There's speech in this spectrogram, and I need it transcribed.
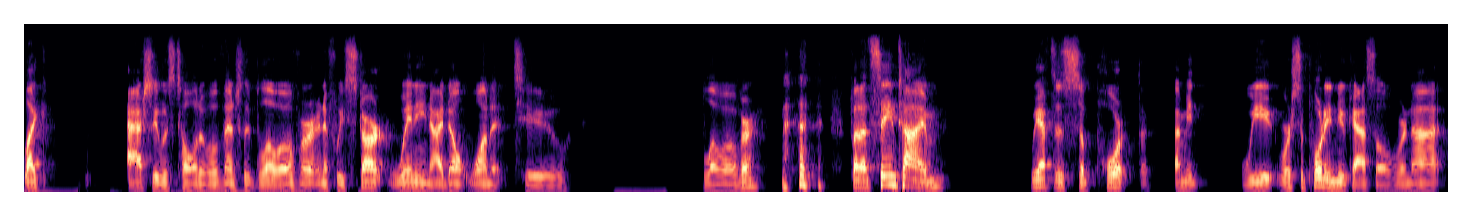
like Ashley was told it will eventually blow over, and if we start winning, I don't want it to blow over. but at the same time, we have to support the. I mean, we we're supporting Newcastle. We're not.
